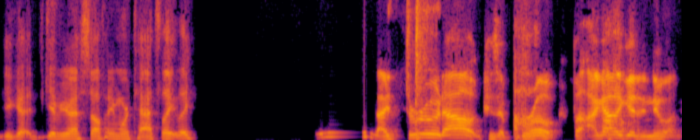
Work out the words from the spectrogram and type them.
You got give yourself any more tats lately? I threw it out because it Oh. broke, but I gotta Oh. get a new one.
